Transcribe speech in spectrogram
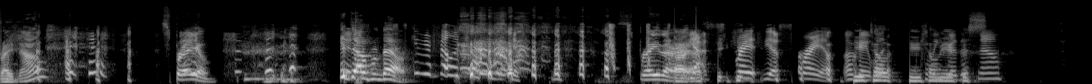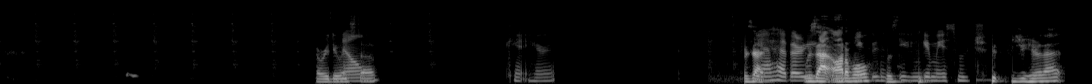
right now. Spray him. Get down from there. Just give your fellow a kiss. Spray there. Alright, yeah, let's- can- spray. Yeah, spray him. Can Okay, you tell? what, can you can tell we me hear if this now? Are we doing No. stuff? Can't hear it. Was that? yeah, Heather. was you that can- audible? You can, Was- you can give me a smooch. Could could you hear that?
